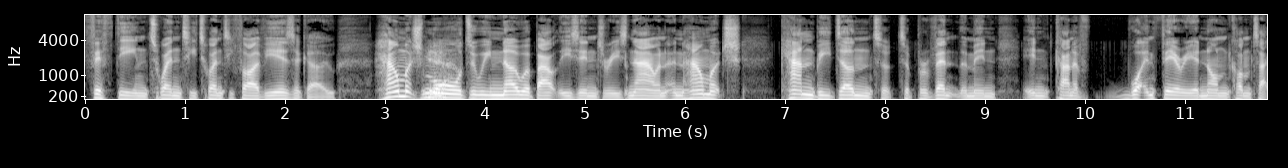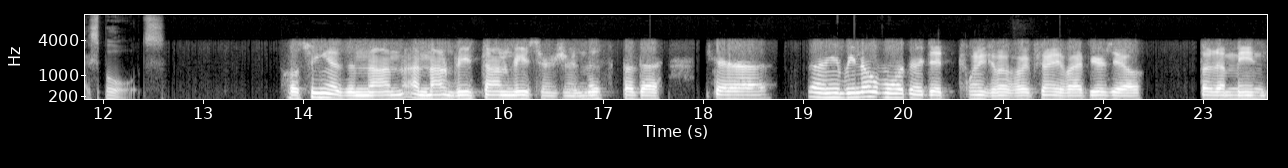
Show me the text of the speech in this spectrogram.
15, 20, 25 years ago, how much Yeah. more do we know about these injuries now and, and how much can be done to, to prevent them in, in kind of what in theory are non contact sports? Well, speaking as a non a non non researcher in this, but uh, the I mean we know more than we did 20, 25, 25 years ago. But I mean,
